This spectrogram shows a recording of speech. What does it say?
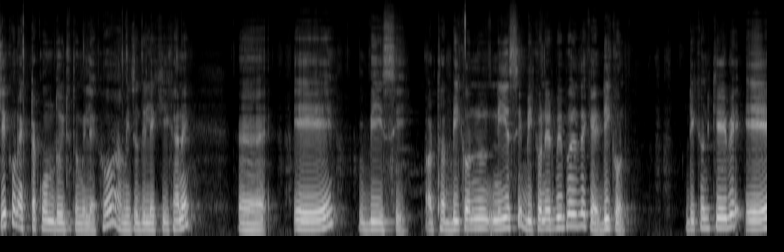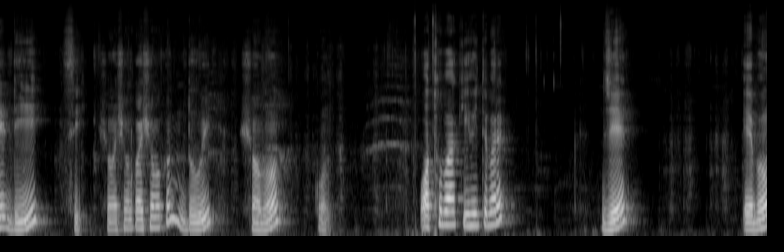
যে কোনো একটা কোণ দুইটা তুমি লেখো। আমি যদি লিখি এখানে, এ, বি, সি। অর্থাৎ বি কোণ নিয়েছি বি কোণের বিপরীত থেকে ডি কোণ ডি কোণ কী হইবে? এ ডি সি সমান সমান কয় সমকোণ? দুই সমকোণ। অথবা কি হইতে পারে? যে এবং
